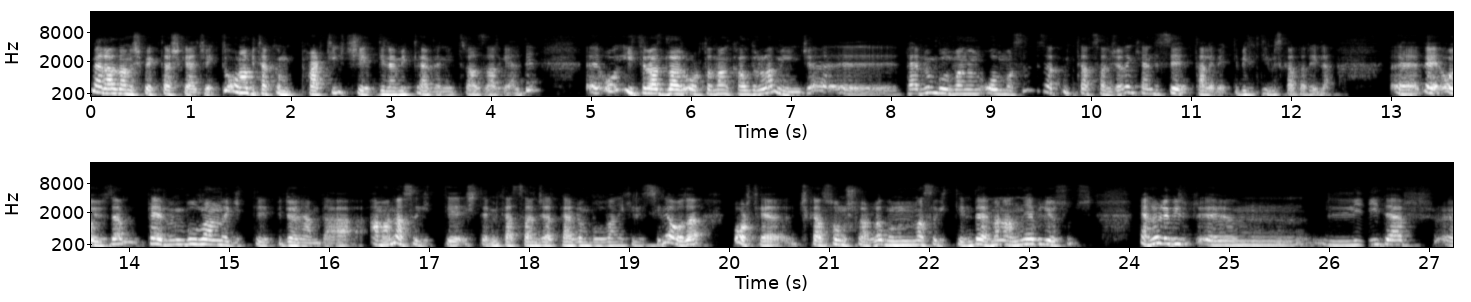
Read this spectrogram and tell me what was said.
Meral Danış Bektaş gelecekti. Ona bir takım parti içi dinamiklerden itirazlar geldi. E, o itirazlar ortadan kaldırılamayınca e, Pervin Bulman'ın olmasını bizzat Mithat Sancar'ın kendisi talep etti bildiğimiz kadarıyla. E, ve o yüzden Pervin Bulman'la gitti bir dönem daha. Ama nasıl gitti? İşte Mithat Sancar, Pervin Bulman ikilisiyle o da ortaya çıkan sonuçlarla bunun nasıl gittiğini de hemen anlayabiliyorsunuz. Yani öyle bir e, lider e,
